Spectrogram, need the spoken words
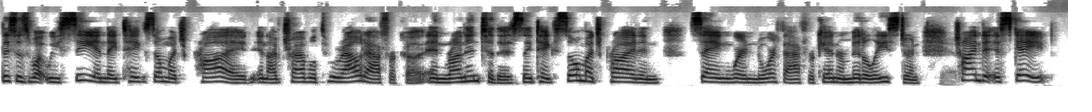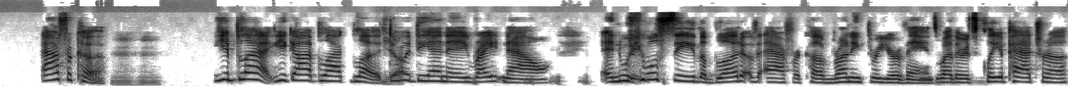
this is what we see and they take so much pride and i've traveled throughout africa and run into this they take so much pride in saying we're north african or middle eastern yeah. trying to escape africa mm-hmm you're black. You got black blood. Yep. Do a DNA right now, and we will see the blood of Africa running through your veins, whether it's Cleopatra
